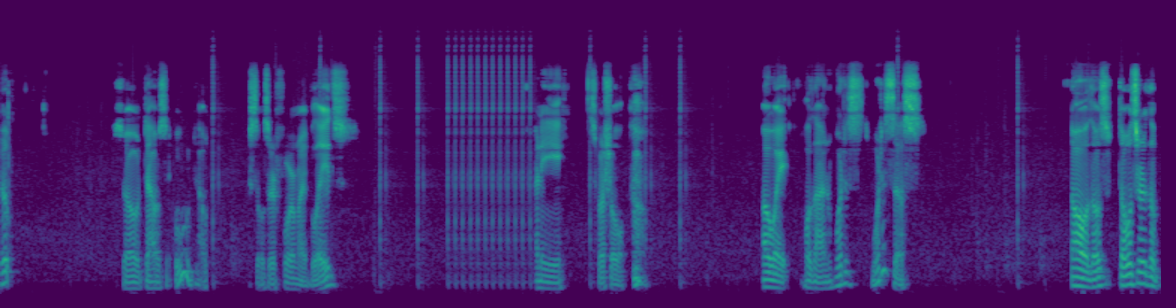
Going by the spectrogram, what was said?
Yep. So, dowsing. Ooh, dowsing. Those are for my blades. Any special. oh, wait. Hold on. What is. What is this? Oh, those those are the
